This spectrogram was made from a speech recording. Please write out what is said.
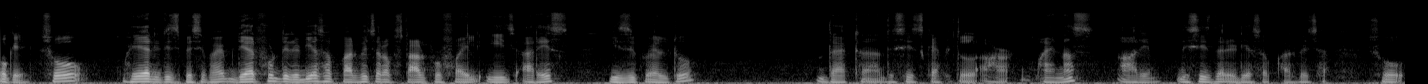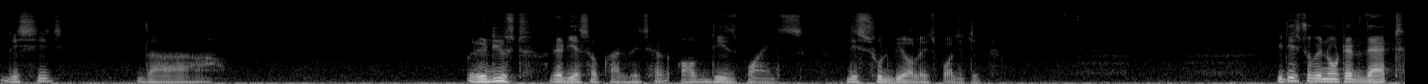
Okay. So, here it is specified therefore, the radius of curvature of star profile is R s is equal to that uh, this is capital R minus r m this is the radius of curvature. So, this is the reduced radius of curvature of these points this should be always positive. It is to be noted that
